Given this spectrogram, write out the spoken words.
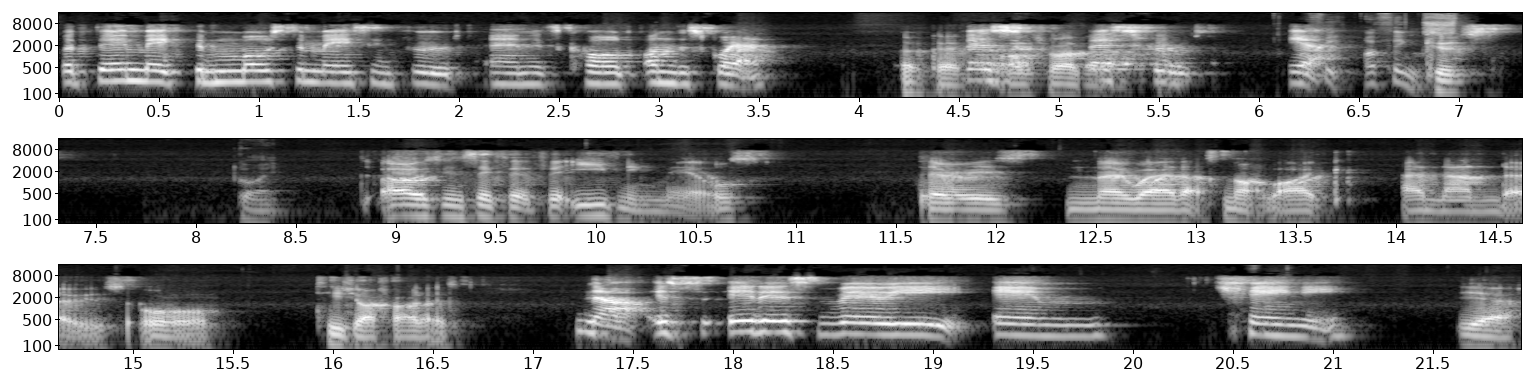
but they make the most amazing food, and it's called On the Square. Okay, Best, I'll try that. best food. Yeah. I think. Because Go on. I was going to say for, for evening meals, there is nowhere that's not like a Nando's or TGI Fridays. No, it's it is very um chainy. Yeah,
